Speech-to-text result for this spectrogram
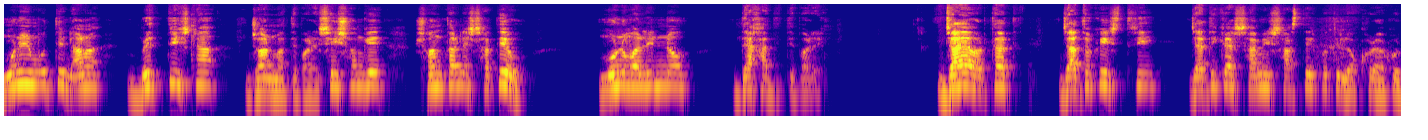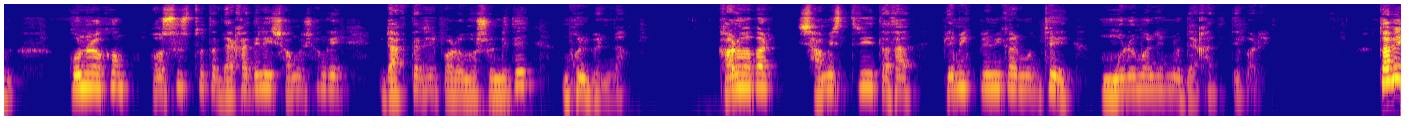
মনের মধ্যে নানা বৃত্তৃষ্ণা জন্মাতে পারে। সেই সঙ্গে সন্তানের সাথেও মনোমালিন্য দেখা দিতে পারে। যায় অর্থাৎ জাতকের স্ত্রী, জাতিকার স্বামীর স্বাস্থ্যের প্রতি লক্ষ্য রাখুন। কোনো রকম অসুস্থতা দেখা দিলেই সঙ্গে সঙ্গে ডাক্তারের পরামর্শ নিতে ভুলবেন না। কারও আবার স্বামী, স্ত্রী তথা প্রেমিক, প্রেমিকার মধ্যে মনোমালিন্য দেখা দিতে পারে। তবে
